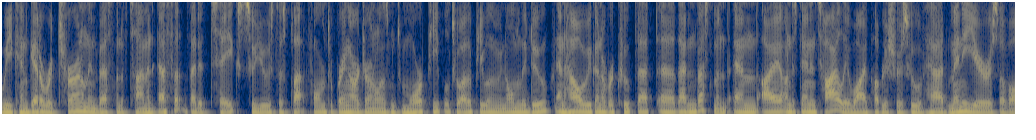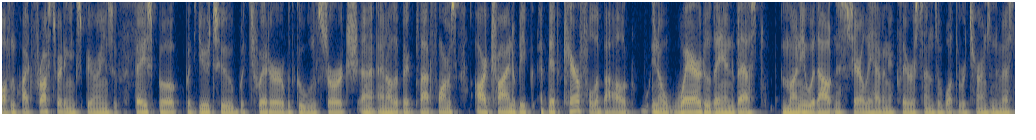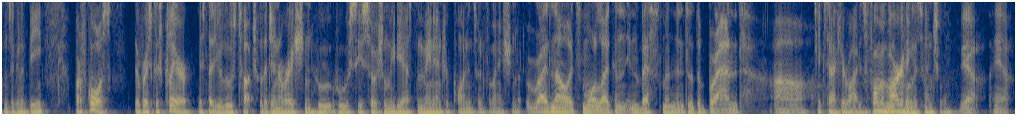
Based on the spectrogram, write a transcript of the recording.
we can get a return on the investment of time and effort that it takes to use this platform to bring our journalism to more people, to other people than we normally do, and how are we going to recoup that uh, that investment? And I understand entirely why publishers who have had many years of often quite frustrating experience with Facebook, with YouTube, with Twitter, with Google Search, uh, and other big platforms are trying to be a bit careful about you know where do they invest money without necessarily having a clearer sense of what the returns on investments are going to be. But of course, the risk is clear is that you lose touch with a generation who, who sees social media as the main entry point into information. Right now, it's more like an investment into the brand. Uh, exactly right. It's a form of marketing, essentially. Yeah, yeah.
